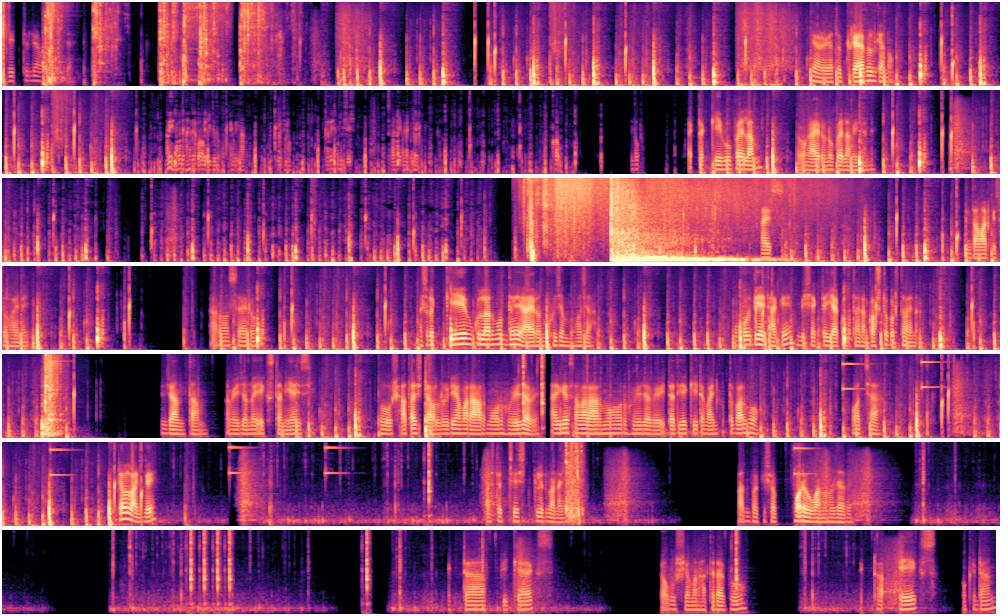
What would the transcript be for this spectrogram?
লিটারালি আমার যায়। আরে এত গ্র্যাভেল কেন? একটা কেবও পাইলাম এবং আয়রনও পাইলাম এখানে নাইস কিন্তু আমার কিছু হয় নাই। আরও আছে আয়রন আসলে কেভগুলার মধ্যে আয়রন খুঁজে মজা। উপর দিয়েই থাকে, বেশি একটা ইয়া করতে হয় না, কষ্ট করতে হয় না। জানতাম, আমি এই জন্য এক্সট্রা নিয়ে আইছি। তো সাতাশটা অলরেডি আমার আর্মোর হয়ে যাবে। আই গেস আমার আর্মোর হয়ে যাবে। এটা দিয়ে কি এটা মাইন্ড করতে পারব? আচ্ছা। একটাও লাগবে। ফার্স্টে চেস্ট প্লেট বানাই। বাদ বাকি সব পরেও বানানো যাবে। একটা পিক্যাক্স অবশ্যই আমার হাতে রাখব। একটা এক্স ওকে ডান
